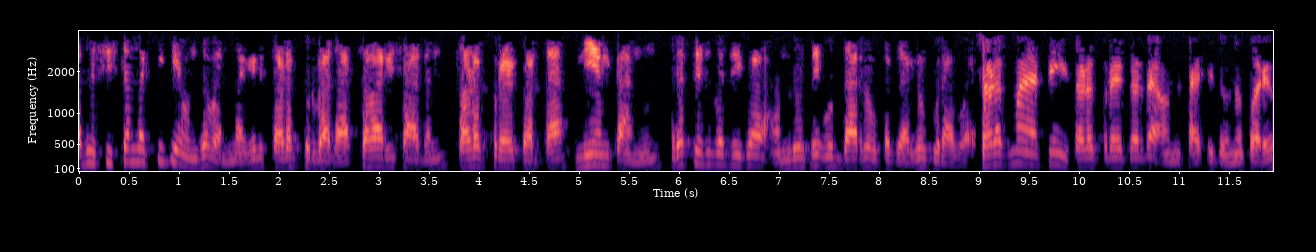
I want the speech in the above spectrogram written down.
अब यो सिस्टममा के के हुन्छ भन्दाखेरि सड़क पूर्वाधार सवारी साधन सड़क प्रयोगकर्ता नियम कानून र त्यसपछिको हाम्रो चाहिँ उद्धार र उपचारको कुरा भयो। सड़कमा चाहिँ सड़क प्रयोगकर्ता अनुशासित हुनु पर्यो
